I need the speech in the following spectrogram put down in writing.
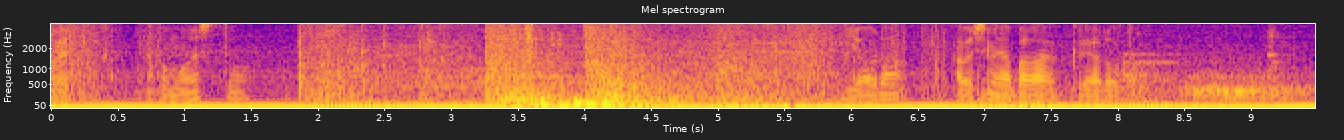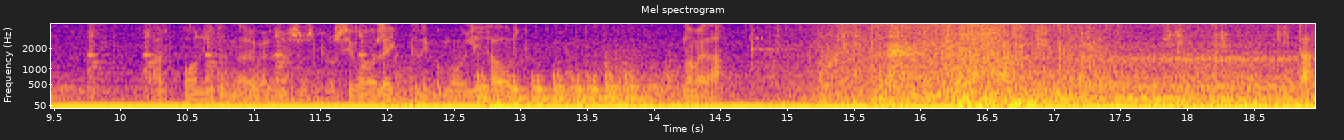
A ver, tomo esto. Y ahora, a ver si me da para crear otro. Arpón, incendiario venenoso, explosivo eléctrico, movilizador. No me da. Quita.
